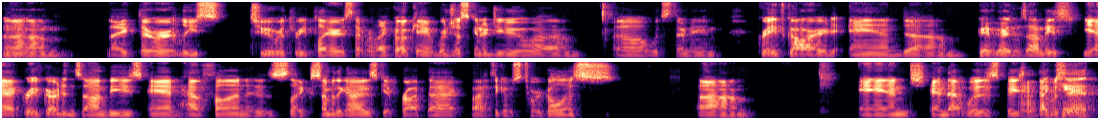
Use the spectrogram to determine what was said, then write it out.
Mhm. Um, like there were at least two or three players that were like, okay, we're just gonna do um, oh, what's their name? Graveguard and um, Graveguard and Zombies. yeah, Graveguard and Zombies and have fun is like some of the guys get brought back by I think it was Torgillius. Um and and that was based Mhm. that I was can't. it.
